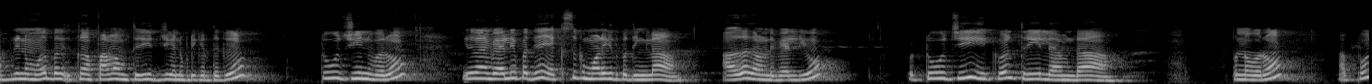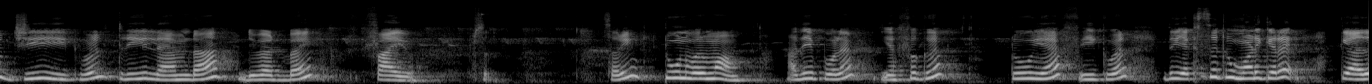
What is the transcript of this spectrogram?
அப்படின்னும் போது ஃபார்ம் த்ரீ தெரியும் ஜி கண்டுபிடிக்கிறதுக்கு. டூ ஜின்னு வரும். இதுக்கான வேல்யூ பார்த்தீங்கன்னா எக்ஸுக்கு முளைக்குது பார்த்தீங்களா? அதுதான் அதனோட வேல்யூ இப்போ two G equal three lambda அப்படின்னு வரும். அப்போது G equal three lambda divide by five sorry டூன்னு வருமா? அதே போல் எஃப்க்கு டூ எஃப் ஈக்குவல் இது எக்ஸுக்கு முளைக்கிற அது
